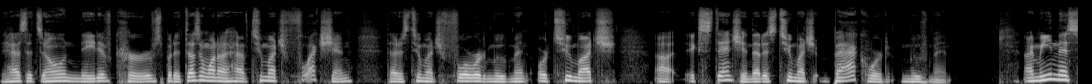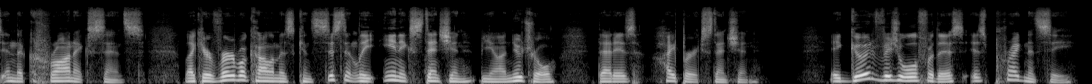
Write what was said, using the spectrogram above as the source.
It has its own native curves, but it doesn't want to have too much flexion, that is too much forward movement, or too much uh, extension, that is too much backward movement. I mean this in the chronic sense. Like your vertebral column is consistently in extension beyond neutral, that is hyperextension. A good visual for this is pregnancy.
